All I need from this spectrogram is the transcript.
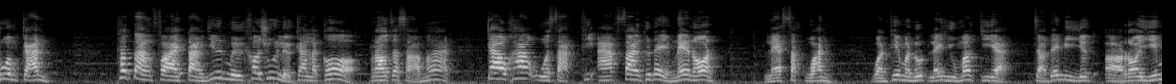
ร่วมกัน ถ้าต่างฝ่ายต่างยื่นมือเข้าช่วยเหลือกันแล้วก็ เราจะสามารถก้าวข้ามอุปสรรคที่อาร์คสร้างขึ้นได้อย่างแน่นอน และสักวันวันที่มนุษย์และฮิวมาเกีย จะได้มีอรอยยิ้ม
